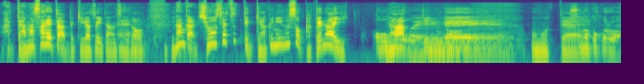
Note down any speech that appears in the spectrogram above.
あ、騙されたって気がついたんですけど、なんか小説って逆に嘘書けないなっていうのえを思って。その心は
